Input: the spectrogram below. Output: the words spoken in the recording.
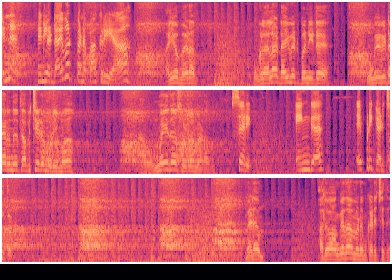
என்ன எங்களை டைவர்ட் பண்ண பாக்குறியா? ஐயோ மேடம் உங்களெல்லாம் டைவர்ட் பண்ணிட்டு உங்ககிட்ட இருந்து தப்பிச்சிட முடியுமா? நான் உண்மையை தான் சொல்கிறேன் மேடம் சரி எங்க? எப்படி கிடைச்சது? மேடம் அதோ அங்கே தான் மேடம் கிடைச்சது.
